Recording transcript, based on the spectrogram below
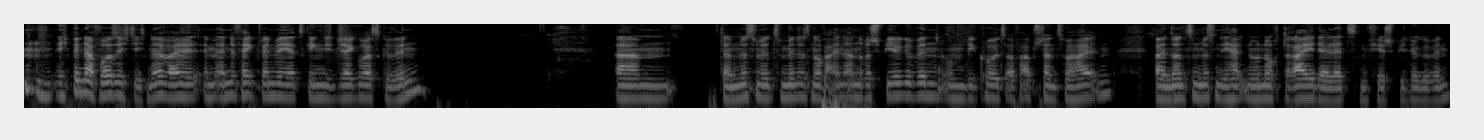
ich bin da vorsichtig, ne? Weil im Endeffekt, wenn wir jetzt gegen die Jaguars gewinnen, ähm, dann müssen wir zumindest noch ein anderes Spiel gewinnen, um die Colts auf Abstand zu halten. Weil ansonsten müssen die halt nur noch drei der letzten vier Spiele gewinnen.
